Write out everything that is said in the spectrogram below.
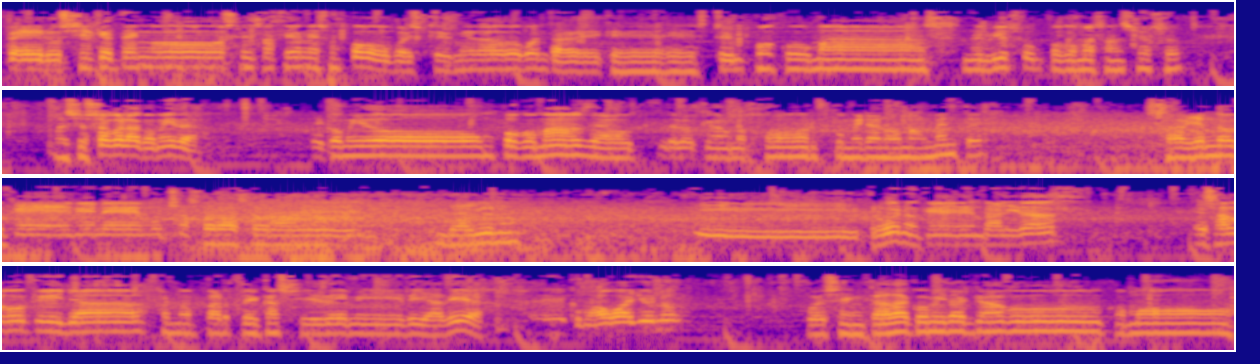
Pero sí que tengo sensaciones un poco, pues que me he dado cuenta de que estoy un poco más nervioso, un poco más ansioso. Ansioso con la comida. He comido un poco más de lo, de lo que a lo mejor comería normalmente, sabiendo que viene muchas horas ahora de, de ayuno. Y, pero bueno, que en realidad es algo que ya forma parte casi de mi día a día. Eh, como hago ayuno, pues en cada comida que hago como,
